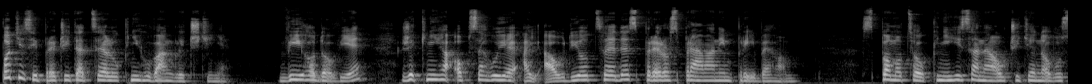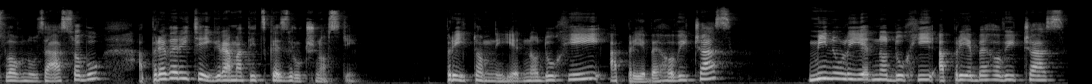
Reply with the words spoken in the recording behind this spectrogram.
Poďte si prečítať celú knihu v angličtine. Výhodou je, že kniha obsahuje aj audio CD s prerozprávaným príbehom. S pomocou knihy sa naučíte novú slovnú zásobu a preveríte ich gramatické zručnosti. Prítomný jednoduchý a priebehový čas, minulý jednoduchý a priebehový čas,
